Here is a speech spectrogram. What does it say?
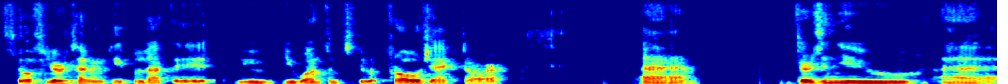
So if you're telling people that they, you, you want them to do a project or, uh, there's a new, uh,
